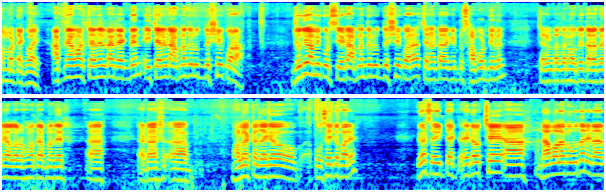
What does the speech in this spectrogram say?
নাম্বার ট্যাগ ভাই। আপনি আমার চ্যানেলটা দেখবেন এই চ্যানেলটা আপনাদের উদ্দেশ্যেই করা। যদিও আমি করছি এটা আপনাদের উদ্দেশ্যে করা। চ্যানেলটাকে একটু সাপোর্ট দেবেন। চ্যানেলটা যেন অতি তাড়াতাড়ি আল্লাহ রহমতে আপনাদের আহ, ভালো একটা জায়গায় পৌঁছাইতে পারে। বিয়ার্স এই ট্যাগ এটা হচ্ছে ডাবওয়ালা কবুতর, এটার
